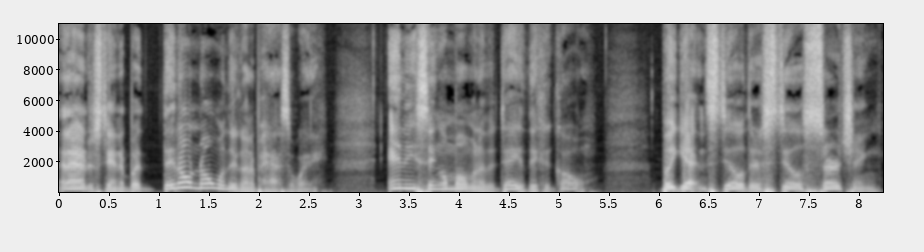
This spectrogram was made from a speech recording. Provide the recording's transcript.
and I understand it, but they don't know when they're going to pass away. Any single moment of the day, they could go. But yet and still, they're still searching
